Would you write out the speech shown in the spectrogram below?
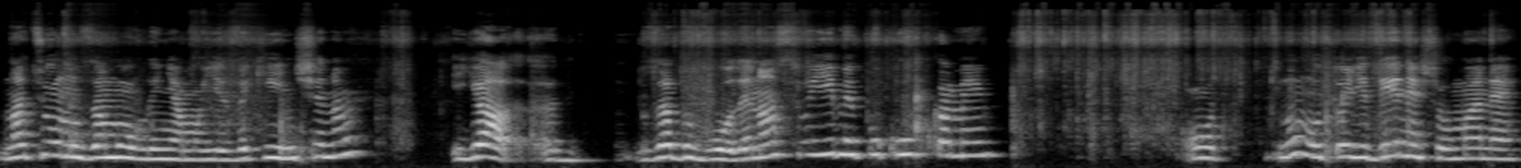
на цьому замовлення моє закінчено. Я е, задоволена своїми покупками. От. Ну, то єдине, що в мене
